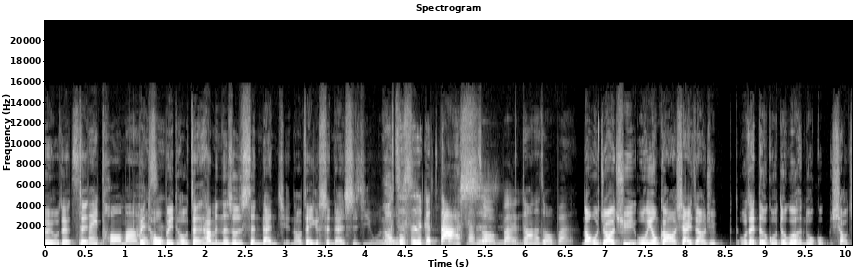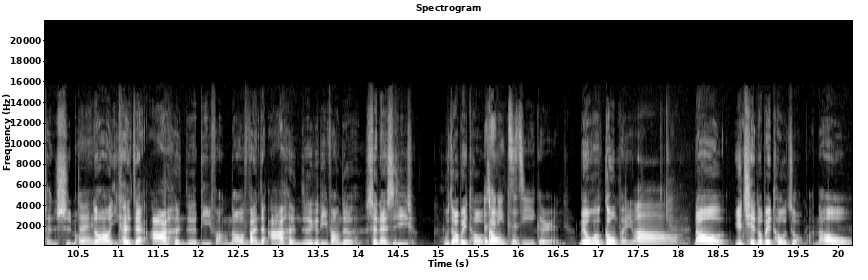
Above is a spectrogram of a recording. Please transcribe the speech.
对，我在在被偷吗？被偷被偷，在他们那时候是圣诞节，然后在一个圣诞市集，我然哇，后我这是个大事，那怎么办？对啊，那怎么办？然后我就要去，我因为我刚好下一站要去，我在德国，德国有很多国小城市嘛，然后一开始在阿肯这个地方，然后反正在阿肯这个地方的圣诞市集护照被偷，而且你自己一个人。没有我跟我朋友，哦，然后因为钱都被偷走嘛，然后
